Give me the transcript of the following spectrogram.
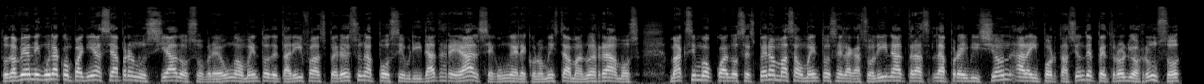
Todavía ninguna compañía se ha pronunciado sobre un aumento de tarifas, pero es una posibilidad real, según el economista Manuel Ramos, máximo cuando se esperan más aumentos en la gasolina tras la prohibición a la importación de petróleo ruso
